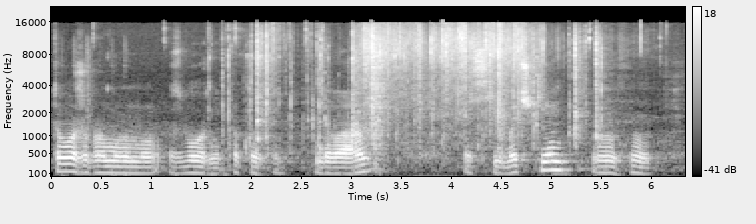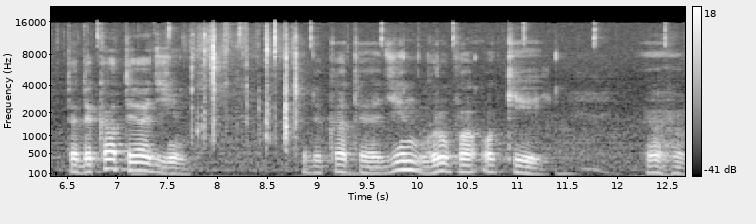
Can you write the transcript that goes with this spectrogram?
Тоже, по-моему, сборник какой-то. Два. Спасибочки. Угу. ТДК Т1. ТДК Т1. Группа ОК. Ага,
